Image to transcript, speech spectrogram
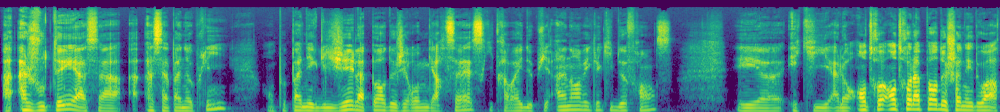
à ajouter à sa, à sa panoplie. On ne peut pas négliger l'apport de Jérôme Garcès, qui travaille depuis un an avec l'équipe de France. Et, euh, et, qui, alors, entre, entre l'apport de Sean Edwards,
